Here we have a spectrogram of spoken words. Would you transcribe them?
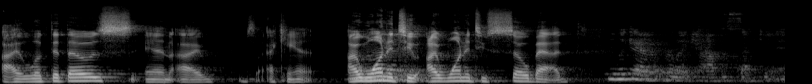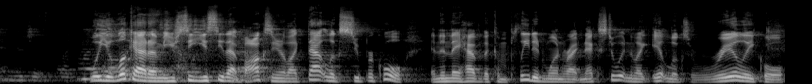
I looked at those and I was like, I can't. I wanted to. I wanted to so bad. You look at them for like half a second and you're just like, my Well, you look at them, you see you see that box, and you're like, that looks super cool. And then they have the completed one right next to it, and you're like, it looks really cool.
